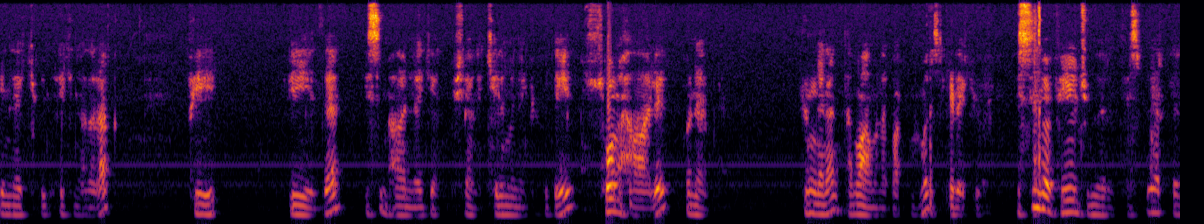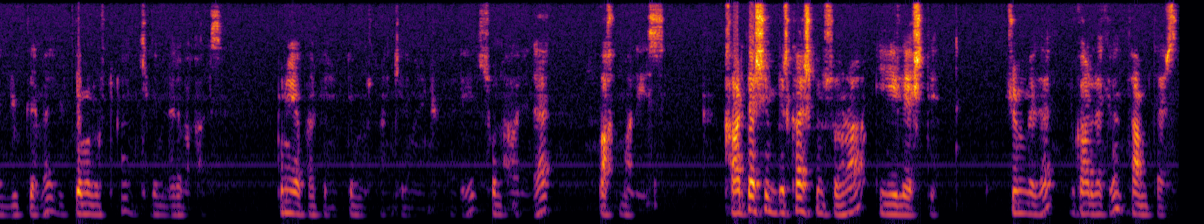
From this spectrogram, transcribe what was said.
yine ekin, ekin alarak fiil, fiilden isim haline gelmiş. Yani kelimenin kökü değil, son hali önemli. Cümlenin tamamına bakmamız gerekiyor. İsim ve fiil cümleleri tespit ederken yükleme, yükleme oluşturan kelimelere bakarız. Bunu yaparken yükleme oluşturan kelimenin köküne değil, son haline bakmalıyız. Kardeşim birkaç gün sonra iyileşti. Cümlede yukarıdakinin tam tersi.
